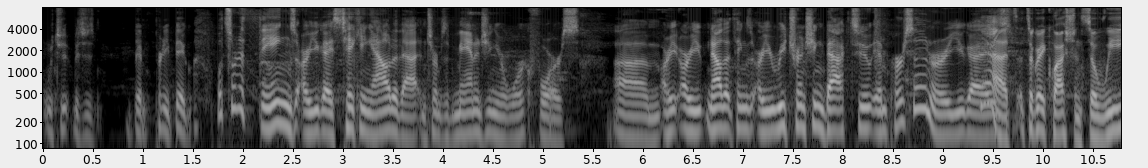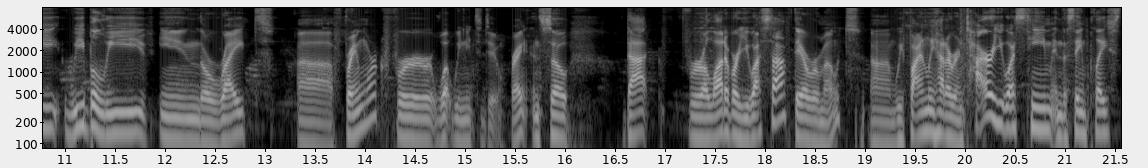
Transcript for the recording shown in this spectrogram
which is- which has been pretty big. What sort of things are you guys taking out of that in terms of managing your workforce? Um, are you, are you now that things are you retrenching back to in person, or are you guys? Yeah, it's, it's a great question. So we we believe in the right uh, framework for what we need to do, right? And so that for a lot of our U.S. staff, they are remote. Um, we finally had our entire U.S. team in the same place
